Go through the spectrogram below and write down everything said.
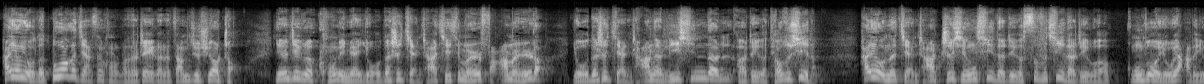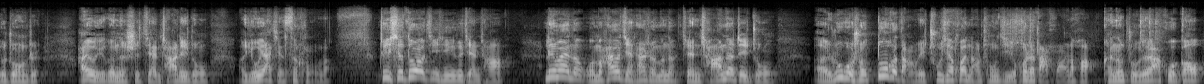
还有有的多个检测孔的呢，这个呢咱们就需要找，因为这个孔里面有的是检查节气门阀门的，有的是检查呢离心的呃这个调速器的，还有呢检查执行器的这个伺服器的这个工作油压的一个装置，还有一个呢是检查这种呃油压检测孔的，这些都要进行一个检查。另外呢，我们还要检查什么呢？检查呢这种。呃，如果说多个档位出现换挡冲击或者打滑的话，可能主油压过高。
